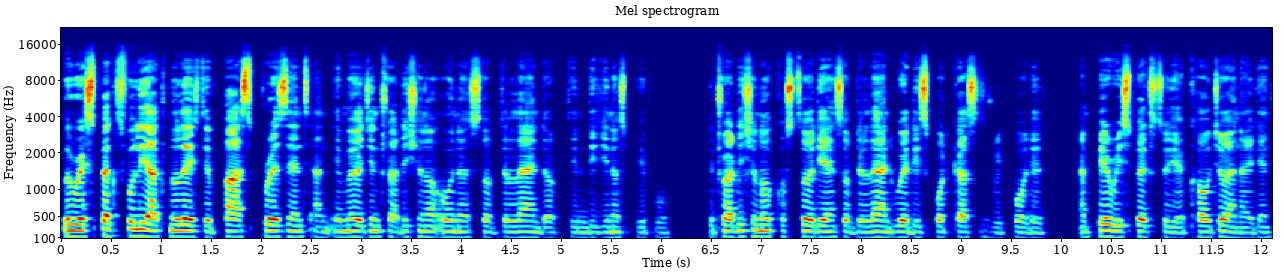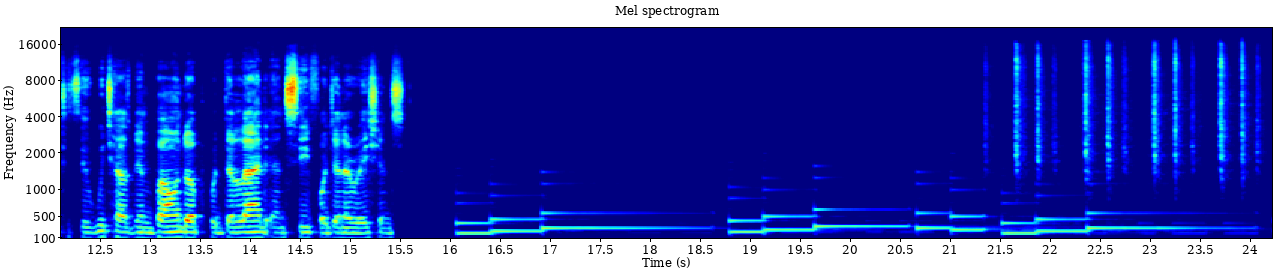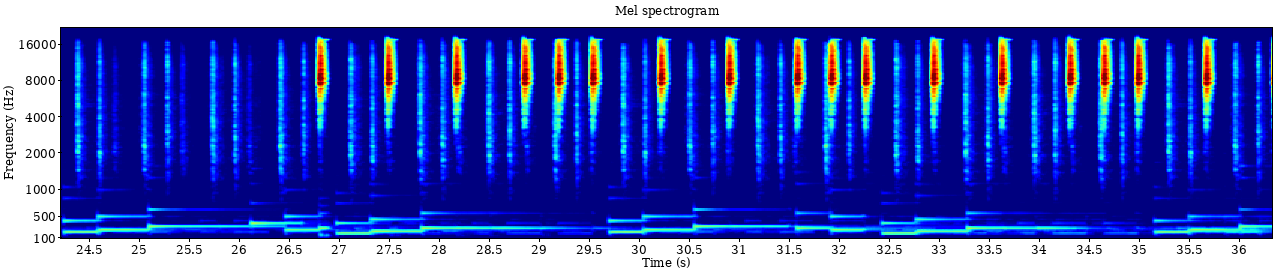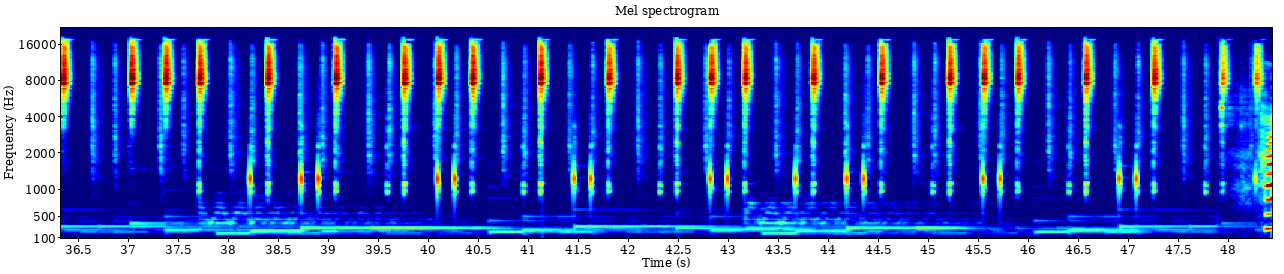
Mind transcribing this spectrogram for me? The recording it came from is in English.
We respectfully acknowledge the past, present, and emerging traditional owners of the land of the indigenous people, the traditional custodians of the land where this podcast is recorded, and pay respects to their culture and identity, which has been bound up with the land and sea for generations.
